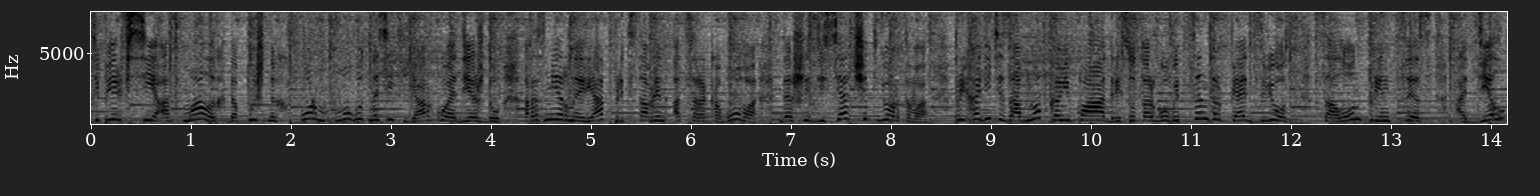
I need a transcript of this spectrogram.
Теперь все от малых до пышных форм могут носить яркую одежду. Размерный ряд представлен от 40 до 64. -го. Приходите за обновками по адресу торговый центр 5 звезд, салон «Принцесс», отдел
